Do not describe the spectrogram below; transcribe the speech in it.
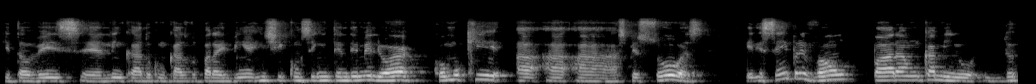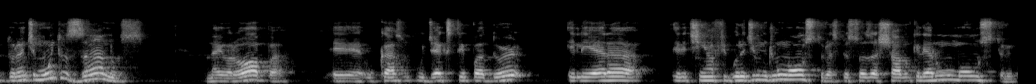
Que talvez é, linkado com o caso do Paraibinha a gente consiga entender melhor como que a, a, a, as pessoas eles sempre vão para um caminho. durante muitos anos na Europa, é, o caso o Jack Stripador ele era ele tinha a figura de de um monstro. As pessoas achavam que ele era um monstro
